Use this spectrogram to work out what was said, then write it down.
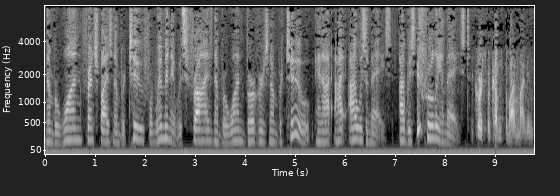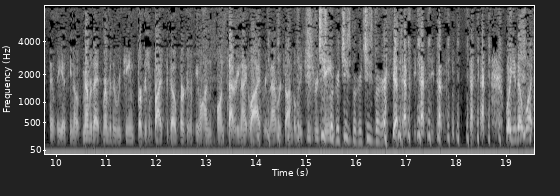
number one, French fries number two. For women, it was fries number one, burgers number two. And I, I, I was amazed. I was truly amazed. Of course, what comes to my mind instantly is, you know, remember that, remember the routine, burgers and fries to go, burgers you know, on on Saturday Night Live. Remember John Belushi's routine? cheeseburger, cheeseburger, cheeseburger. yeah, Pepsi, Pepsi, Pepsi. well, you know what?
